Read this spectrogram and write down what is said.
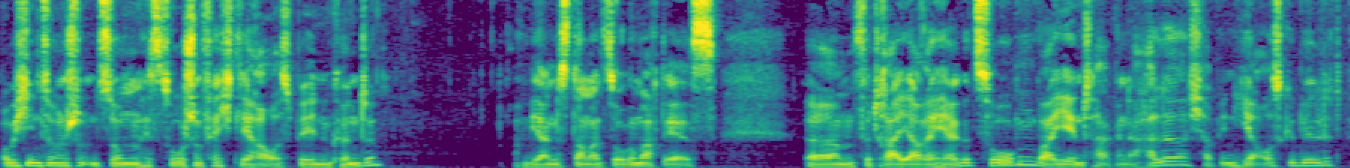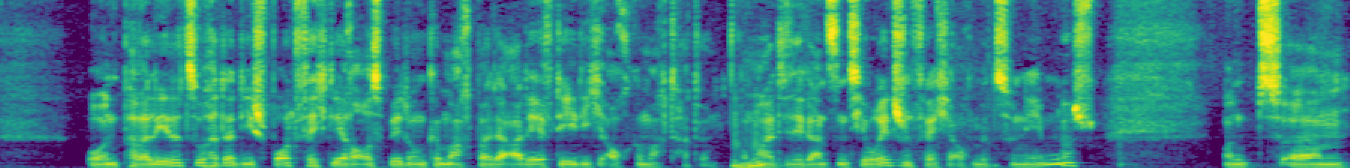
ob ich ihn zum, zum historischen Fechtlehrer ausbilden könnte. Und wir haben das damals so gemacht, er ist ähm, für drei Jahre hergezogen, war jeden Tag in der Halle, ich habe ihn hier ausgebildet. Und parallel dazu hat er die Sportfechtlehrerausbildung gemacht bei der ADFD, die ich auch gemacht hatte, mhm. um halt diese ganzen theoretischen Fächer auch mitzunehmen. Ne? Und ähm,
